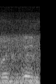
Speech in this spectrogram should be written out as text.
बच्चे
